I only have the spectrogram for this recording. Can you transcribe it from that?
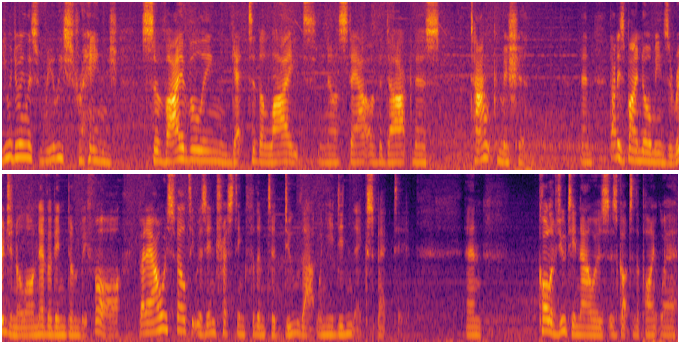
you were doing this really strange, survivaling, get to the light, you know, stay out of the darkness tank mission. And that is by no means original or never been done before, but I always felt it was interesting for them to do that when you didn't expect it. And Call of Duty now has, has got to the point where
